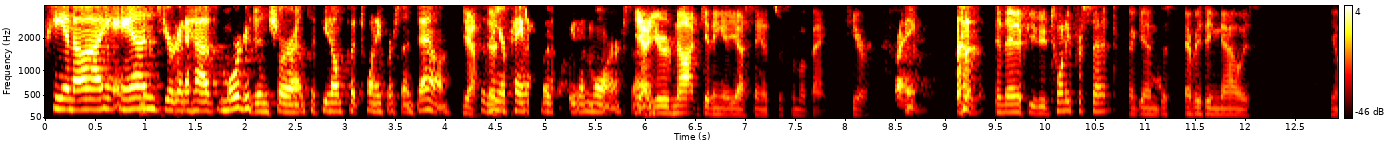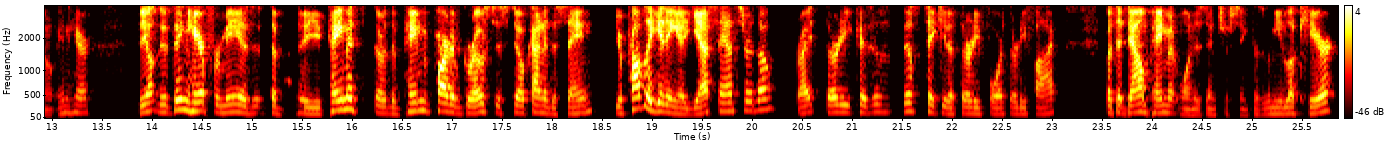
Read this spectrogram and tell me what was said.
P&I and you're going to have mortgage insurance if you don't put 20% down. Yeah. So then your payment goes even more. So. Yeah. You're not getting a yes answer from a bank here. Right. and then if you do 20%, again, this everything now is, you know, in here. The, the thing here for me is that the, the payment or the payment part of gross is still kind of the same. You're probably getting a yes answer though, right? 30, because this will take you to 34, 35. But the down payment one is interesting because when you look here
